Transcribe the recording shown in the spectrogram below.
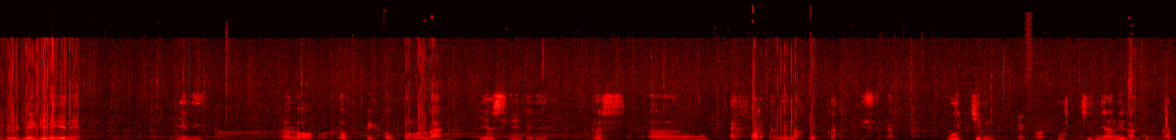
Aduh nih gini gini. Gini. Kalau topik obrolan iya sih jadi terus eh, effort yang dilakukan misalkan bucin. Effort. Bucin yang dilakukan.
